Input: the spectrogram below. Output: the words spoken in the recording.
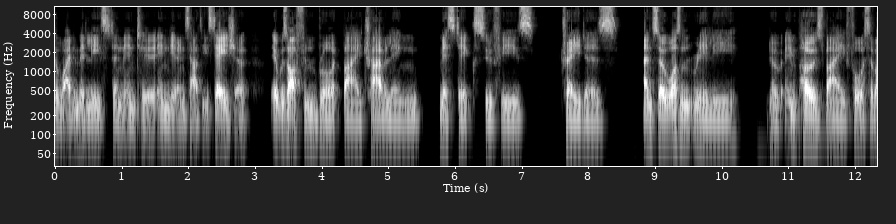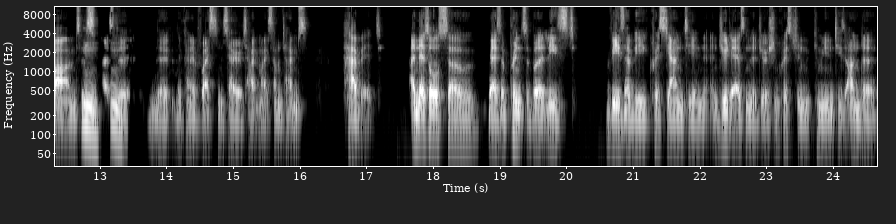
the wider Middle East and into India and Southeast Asia, it was often brought by traveling mystics, Sufis, traders, and so it wasn't really you know imposed by force of arms as, mm, as mm. The, the the kind of Western stereotype might sometimes have it. And there's also there's a principle, at least vis-a-vis Christianity and, and Judaism, the Jewish and Christian communities under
